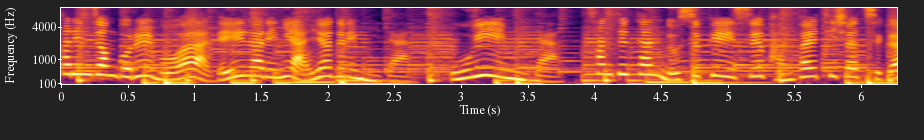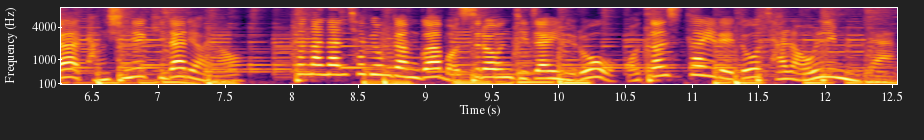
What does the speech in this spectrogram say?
할인 정보를 모아 내일 할인이 알려드립니다. 5위입니다. 산뜻한 노스페이스 반팔 티셔츠가 당신을 기다려요. 편안한 착용감과 멋스러운 디자인으로 어떤 스타일에도 잘 어울립니다.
